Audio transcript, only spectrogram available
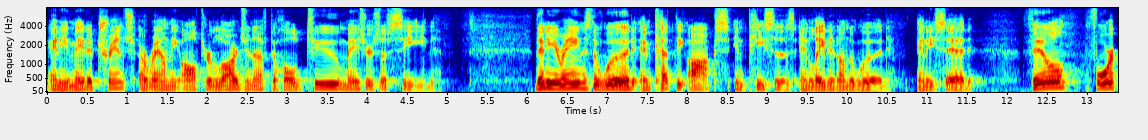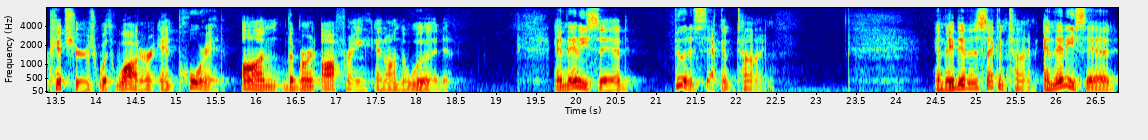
and he made a trench around the altar large enough to hold two measures of seed. Then he arranged the wood and cut the ox in pieces and laid it on the wood. And he said, Fill four pitchers with water and pour it on the burnt offering and on the wood. And then he said, Do it a second time. And they did it a second time. And then he said,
